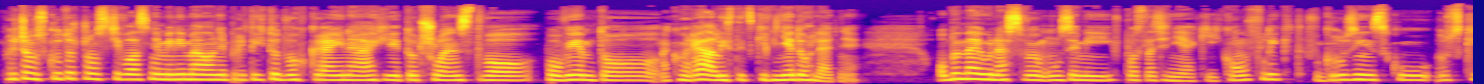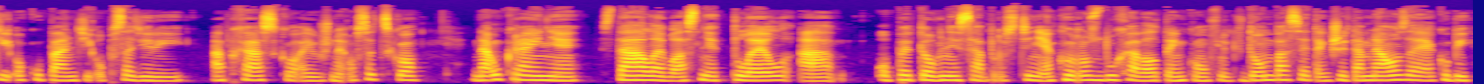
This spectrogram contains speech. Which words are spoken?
pričom v skutočnosti vlastne minimálne pri týchto dvoch krajinách je to členstvo, poviem to ako realisticky v nedohľadne. Obe majú na svojom území v podstate nejaký konflikt. V Gruzínsku ruskí okupanti obsadili Abcházsko a Južné Osecko. Na Ukrajine stále vlastne tlel a opätovne sa proste nejako rozduchával ten konflikt v Donbase, takže tam naozaj akoby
